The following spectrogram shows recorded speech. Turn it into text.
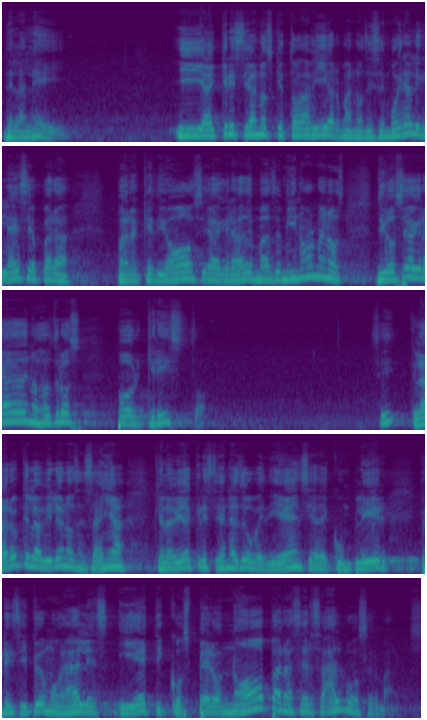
de la ley. Y hay cristianos que todavía, hermanos, dicen, voy a ir a la iglesia para para que Dios se agrade más de mí. No, hermanos, Dios se agrada de nosotros por Cristo. ¿Sí? Claro que la Biblia nos enseña que la vida cristiana es de obediencia, de cumplir principios morales y éticos, pero no para ser salvos, hermanos.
